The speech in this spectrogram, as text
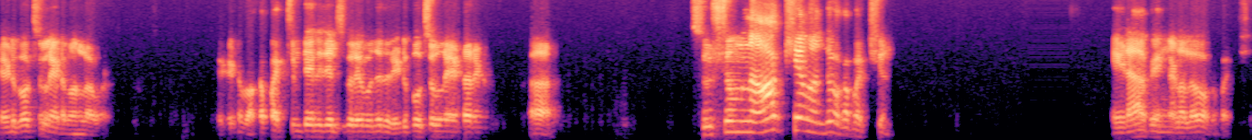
రెండు పక్షులు నేట మనలో వాడు. ఏంటంటే ఒక పక్షి ఉంటేనే తెలుసుకోలేకపోతే రెండు పక్షులు నేటారండి సుషుమ్నాఖ్యమందు ఒక పక్షి ఉంది ఎడా పెంగళలో ఒక పక్షి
